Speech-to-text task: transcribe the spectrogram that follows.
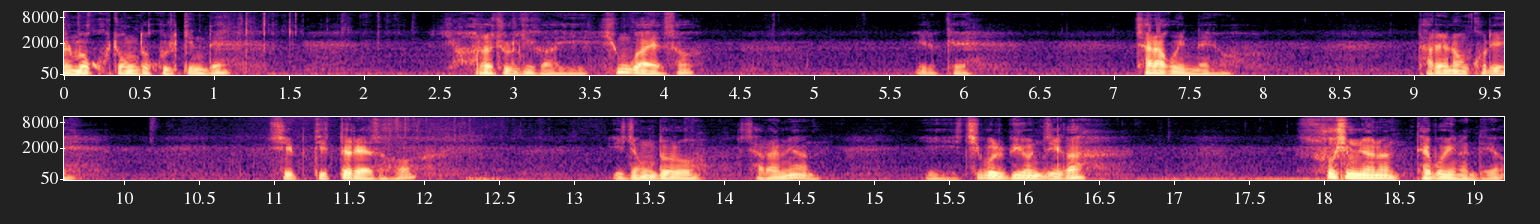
발목 정도 굵기인데 여러 줄기가 이 흉과에서 이렇게 자라고 있네요. 넝쿨이 집 뒷뜰에서 이 정도로 자라면 이 집을 비운 지가 수십 년은 돼 보이는데요.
